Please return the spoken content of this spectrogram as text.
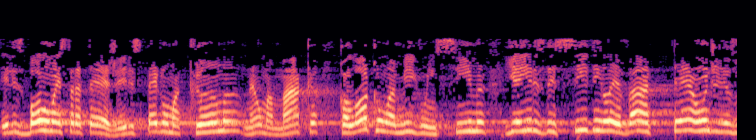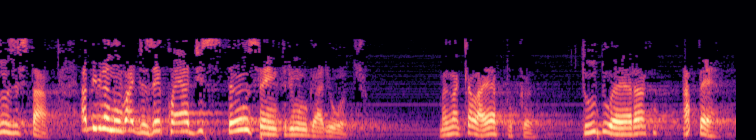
eles bolam uma estratégia, eles pegam uma cama, né, uma maca, colocam um amigo em cima e aí eles decidem levar até onde Jesus está. A Bíblia não vai dizer qual é a distância entre um lugar e outro, mas naquela época tudo era a pé.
